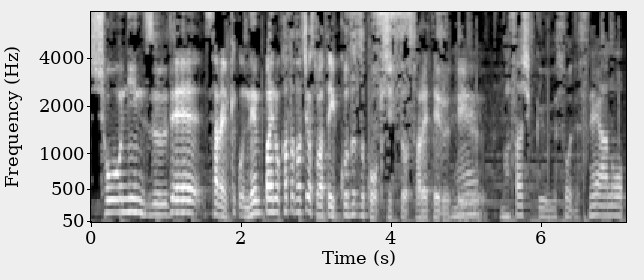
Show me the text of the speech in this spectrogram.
少人数で、さらに結構年配の方たちがそうやって一個ずつこうきちっとされてる。っていねう。まさしくそうですね。あの、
